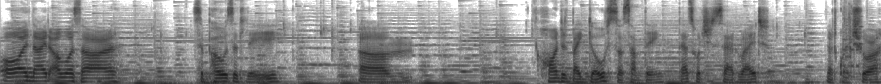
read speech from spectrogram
all knight armors are supposedly um, haunted by ghosts or something. That's what she said, right? Not quite sure.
